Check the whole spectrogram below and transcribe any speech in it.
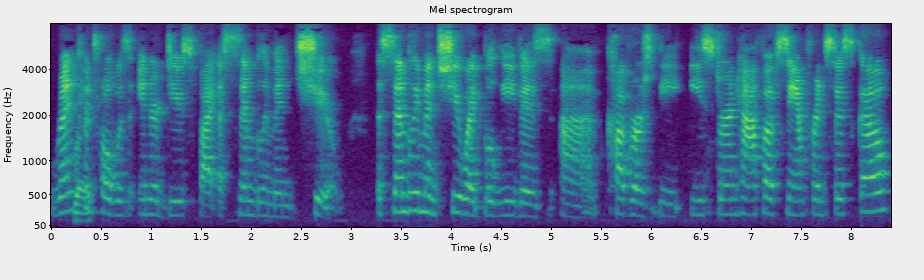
Rent right. control was introduced by Assemblyman Chiu. Assemblyman Chiu, I believe, is um, covers the eastern half of San Francisco.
